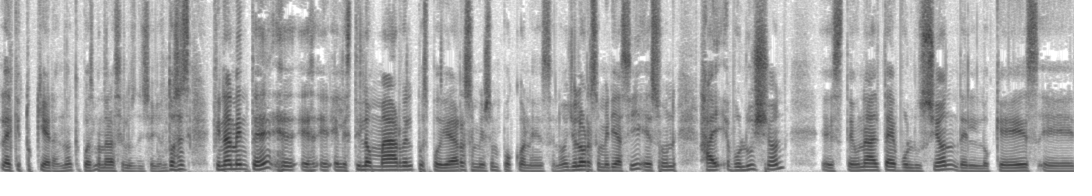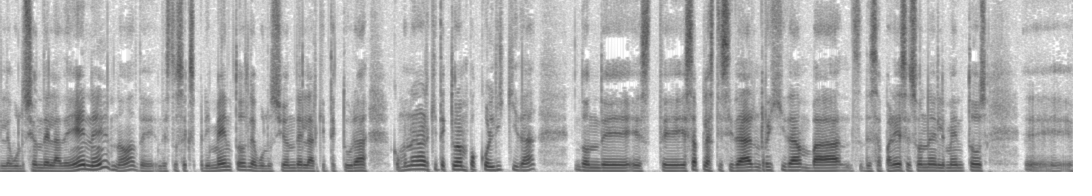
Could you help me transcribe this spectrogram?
el que tú quieras, ¿no? Que puedes mandar a hacer los diseños. Entonces, finalmente, el estilo Marvel, pues podría resumirse un poco en ese, ¿no? Yo lo resumiría así, es un high evolution, este, una alta evolución de lo que es eh, la evolución del ADN, ¿no? De, de, estos experimentos, la evolución de la arquitectura como una arquitectura un poco líquida, donde este, esa plasticidad rígida va, desaparece, son elementos, eh,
